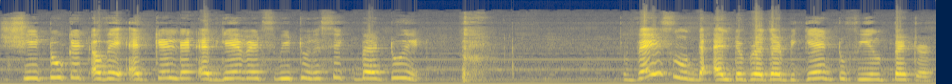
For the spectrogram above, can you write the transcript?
she took it away and killed it and gave its meat to the sick man to eat. Very soon the elder brother began to feel better.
